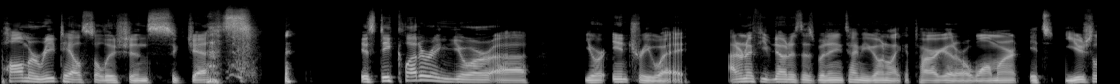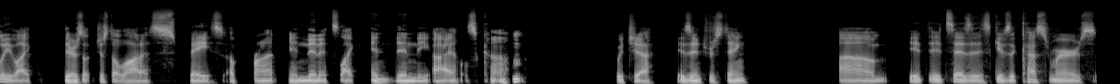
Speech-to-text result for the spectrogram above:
Palmer Retail Solutions suggests is decluttering your uh, your entryway. I don't know if you've noticed this, but anytime you go into like a Target or a Walmart, it's usually like there's just a lot of space up front, and then it's like, and then the aisles come, which uh, is interesting. Um, it it says this gives the customers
